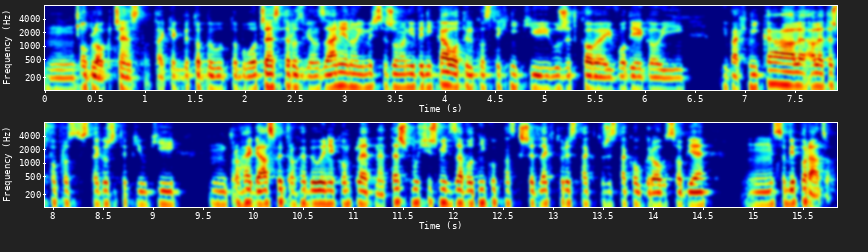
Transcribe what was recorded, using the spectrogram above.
Mm, o blok często, tak jakby to, był, to było częste rozwiązanie, no i myślę, że ono nie wynikało tylko z techniki użytkowej Wodiego i, i Wachnika, ale, ale też po prostu z tego, że te piłki mm, trochę gasły, trochę były niekompletne. Też musisz mieć zawodników na skrzydle, którzy z, którzy z taką grą sobie, mm, sobie poradzą.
